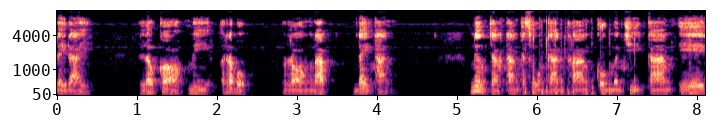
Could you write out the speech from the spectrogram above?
ใด ๆ แล้วก็มีระบบรองรับได้ทัน เนื่องจากทางกระทรวงการคลังกรมบัญชีกลางเอง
